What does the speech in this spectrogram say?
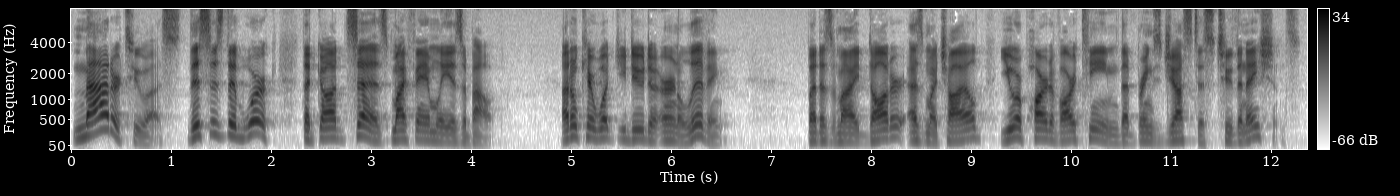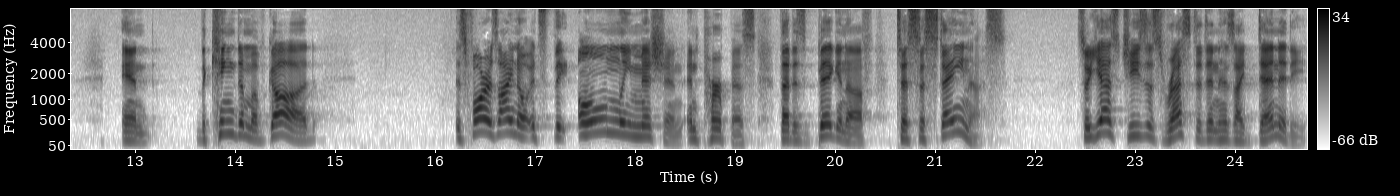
matter to us. This is the work that God says my family is about. I don't care what you do to earn a living. But as my daughter, as my child, you are part of our team that brings justice to the nations. And the kingdom of God, as far as I know, it's the only mission and purpose that is big enough to sustain us. So, yes, Jesus rested in his identity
